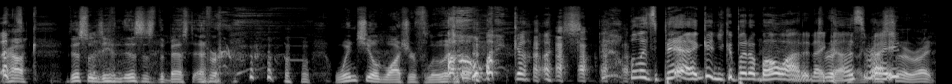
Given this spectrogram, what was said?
Wow, this one's even. This is the best ever. Windshield washer fluid. oh my gosh! Well, it's big, and you could put a bow on it. I guess, I right? so, right.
